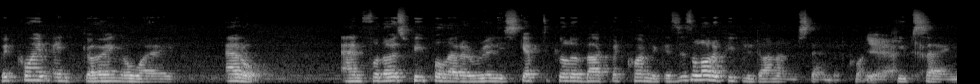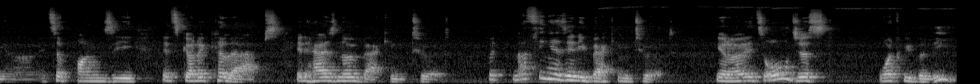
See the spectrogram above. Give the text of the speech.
Bitcoin ain't going away at all. And for those people that are really skeptical about Bitcoin, because there's a lot of people who don't understand Bitcoin, Yeah, they keep yeah. saying, you know, it's a Ponzi, it's going to collapse, it has no backing to it. But nothing has any backing to it. You know, it's all just what we believe.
